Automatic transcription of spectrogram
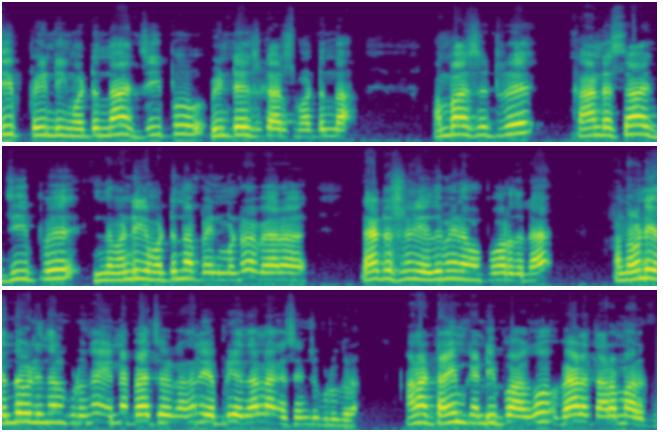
ஜீப் பெயிண்டிங் மட்டும்தான். ஜீப்பு விண்டேஜ் கார்ஸ் மட்டும்தான். அம்பாசிட்ரு காண்டஸா ஜீப்பு இந்த வண்டிக்கு மட்டும்தான் பெயிண்ட் பண்ணுறோம் வேறு லேட்டஸ்ட் எதுவுமே நம்ம போகிறதில்ல அந்த வண்டி எந்த வண்டி இருந்தாலும் கொடுங்க. என்ன பேட்ச் இருந்தாலும் எப்படி இருந்தாலும் நாங்கள் செஞ்சு கொடுக்குறோம். ஆனால் டைம் கண்டிப்பாகும் வேலை தரமாக இருக்கும்.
